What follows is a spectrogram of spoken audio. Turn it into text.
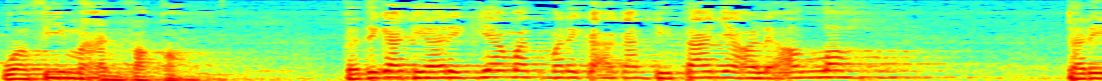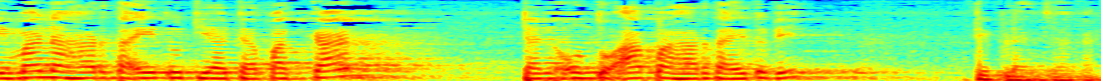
Wa fima anfaqah. Ketika di hari kiamat mereka akan ditanya oleh Allah Dari mana harta itu dia dapatkan Dan untuk apa harta itu di, dibelanjakan.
